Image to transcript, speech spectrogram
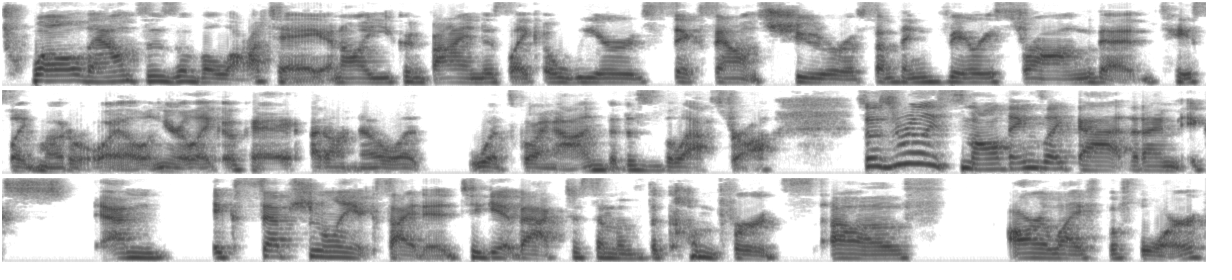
12 ounces of a latte, and all you can find is like a weird six ounce shooter of something very strong that tastes like motor oil. And you're like, okay, I don't know what what's going on, but this is the last straw. So it's really small things like that that I'm ex- I'm exceptionally excited to get back to some of the comforts of our life before.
